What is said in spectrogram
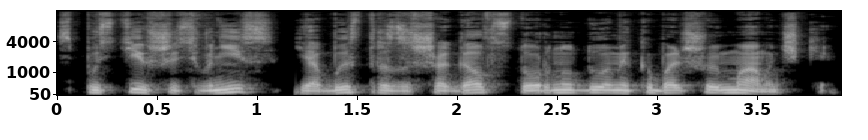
Спустившись вниз, я быстро зашагал в сторону домика большой мамочки.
